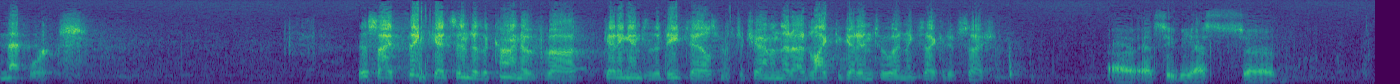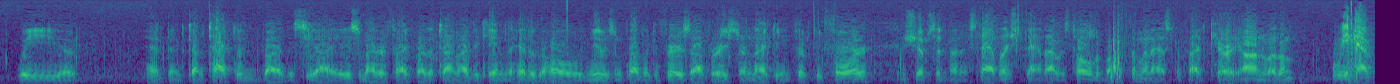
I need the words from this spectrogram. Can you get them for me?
networks? This, I think, gets into the kind of uh, getting into the details, Mr. Chairman, that I'd like to get into in executive session. Uh, at CBS, uh, we uh, had been contacted by the CIA. As a matter of fact, by the time I became the head of the whole news and public affairs operation in 1954, ships had been established, and I was told about them and asked if I'd carry on with them. We have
